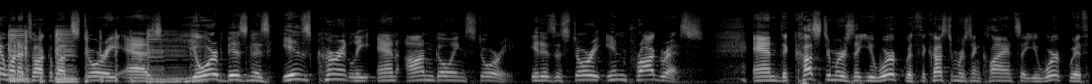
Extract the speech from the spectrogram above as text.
I want to talk about story as your business is currently an ongoing story. It is a story in progress. And the customers that you work with, the customers and clients that you work with,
